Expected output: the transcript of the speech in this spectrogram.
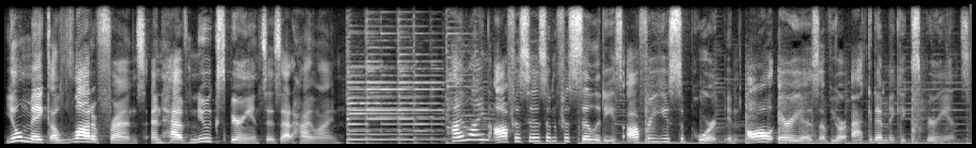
You'll make a lot of friends and have new experiences at Highline. Highline offices and facilities offer you support in all areas of your academic experience.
